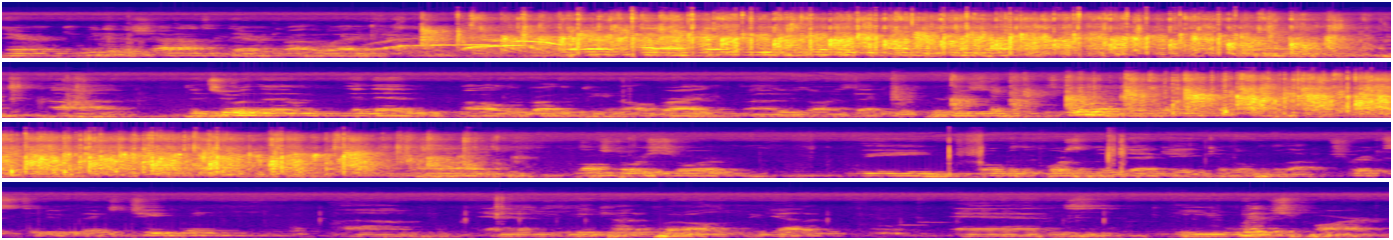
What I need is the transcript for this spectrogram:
Derek, can we give a shout out to Derek, by the way? Uh, uh, the two of them, and then my older brother Dean Albright, uh, who's our executive producer. Um, long story short, we, over the course of a decade, came up with a lot of tricks to do things cheaply. Um, and we kind of put all of them together. And the witch part,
